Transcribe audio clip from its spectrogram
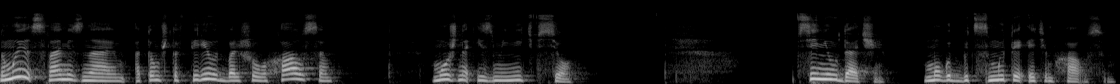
Но мы с вами знаем о том, что в период большого хаоса можно изменить все – все неудачи могут быть смыты этим хаосом,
